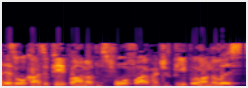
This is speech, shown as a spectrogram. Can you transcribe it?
And there's all kinds of people. I know there's four or five hundred people on the list.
